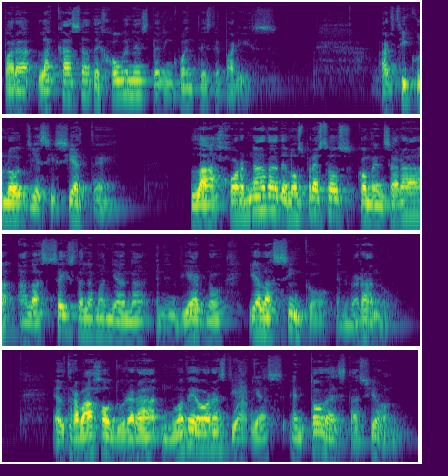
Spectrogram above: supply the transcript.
para la Casa de Jóvenes Delincuentes de París. Artículo 17. La jornada de los presos comenzará a las 6 de la mañana en invierno y a las 5 en verano. El trabajo durará nueve horas diarias en toda estación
